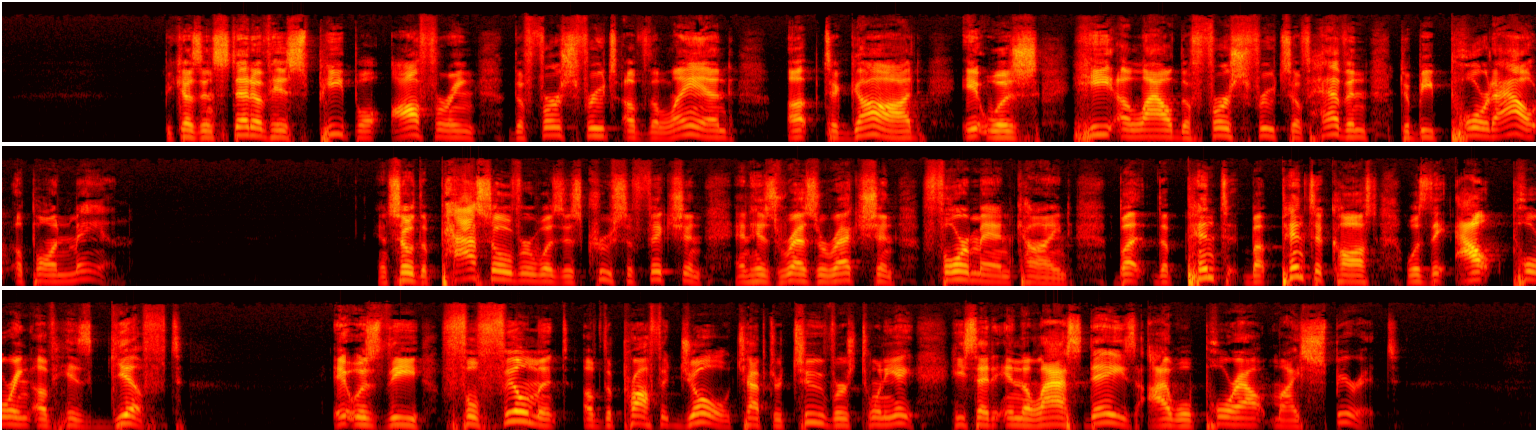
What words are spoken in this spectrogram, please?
Because instead of his people offering the first fruits of the land up to God, it was he allowed the first fruits of heaven to be poured out upon man. And so the Passover was his crucifixion and his resurrection for mankind. But, the Pente- but Pentecost was the outpouring of his gift. It was the fulfillment of the prophet Joel, chapter 2, verse 28. He said, In the last days I will pour out my spirit.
